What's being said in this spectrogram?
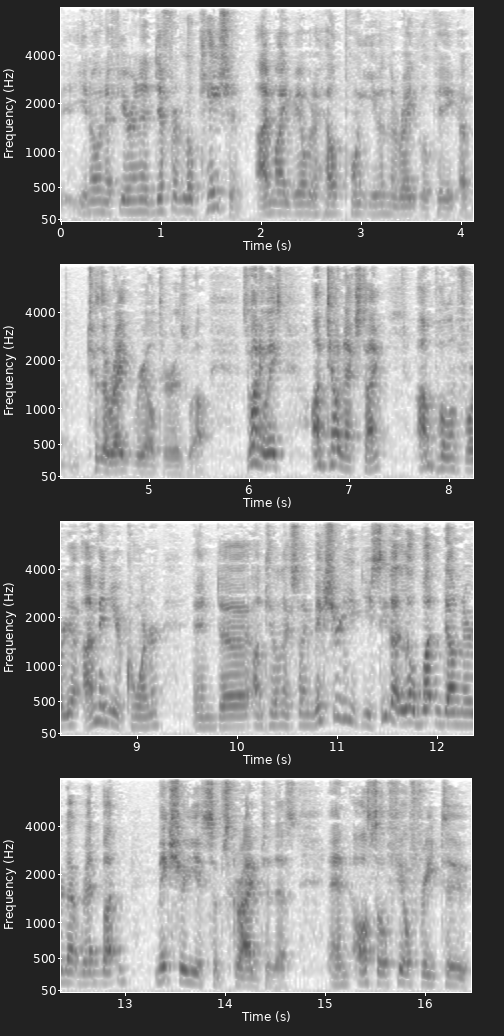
you know and if you're in a different location i might be able to help point you in the right location uh, to the right realtor as well. So anyways until next time i'm pulling for you. I'm in your corner. And uh, until next time make sure you, you see that little button down there that red button? Make sure you subscribe to this. And also feel free to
